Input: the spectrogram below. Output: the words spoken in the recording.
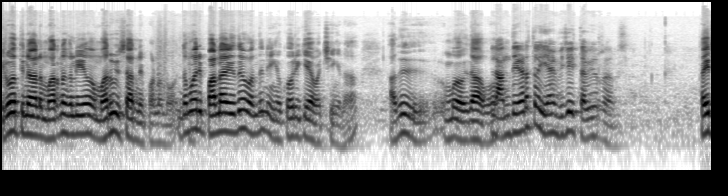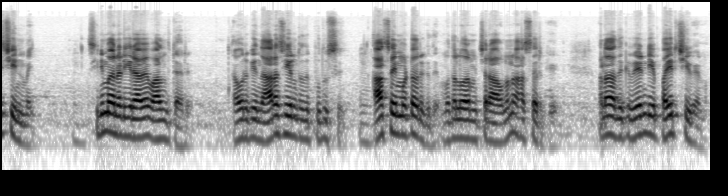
இருபத்தி நாலு மரணங்களையும் மறு விசாரணை பண்ணணும். இந்த மாதிரி பல இதை வந்து நீங்கள் கோரிக்கையாக வச்சீங்கன்னா அது ரொம்ப இதாகும். அந்த இடத்துல ஏன் விஜய் தவிர்றாரு? பயிற்சியின்மை. சினிமா நடிகராகவே வாழ்ந்துட்டார். அவருக்கு இந்த அரசியல்ன்றது புதுசு. ஆசை மட்டும் இருக்குது. முதலமைச்சர் ஆகணும்னு ஆசை இருக்குது ஆனால் அதுக்கு வேண்டிய பயிற்சி வேணும்.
